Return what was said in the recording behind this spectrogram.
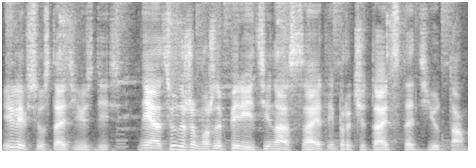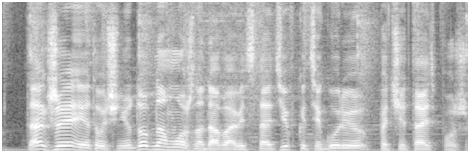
или всю статью здесь. И отсюда же можно перейти на сайт и прочитать статью там. Также, это очень удобно, можно добавить статью в категорию «Почитать позже».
